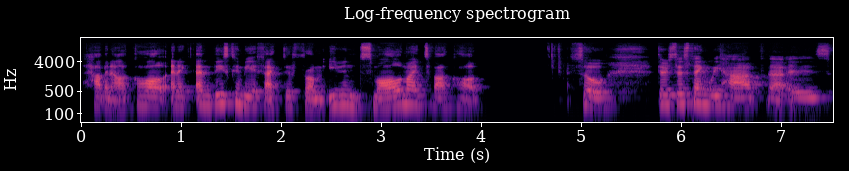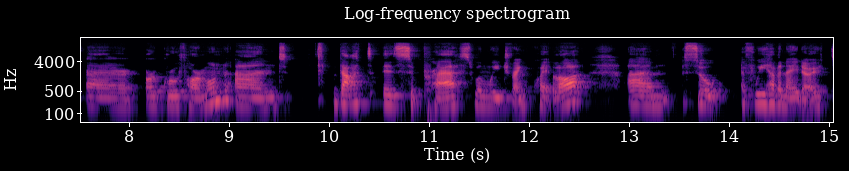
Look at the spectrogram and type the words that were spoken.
having alcohol and, and these can be affected from even small amounts of alcohol so there's this thing we have that is uh, our growth hormone, and that is suppressed when we drink quite a lot. Um, so if we have a night out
